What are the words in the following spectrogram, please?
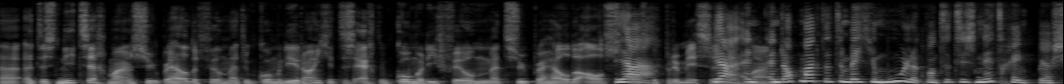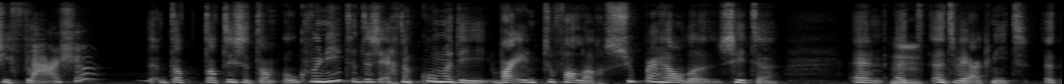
Het is niet zeg maar een superheldenfilm met een comedyrandje. Het is echt een comedyfilm met superhelden als, als de premisse. Ja, zeg en, maar. en dat maakt het een beetje moeilijk, want het is net geen persiflage. Dat, dat is het dan ook weer niet. Het is echt een comedy waarin toevallig superhelden zitten. En het, het werkt niet. Het,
